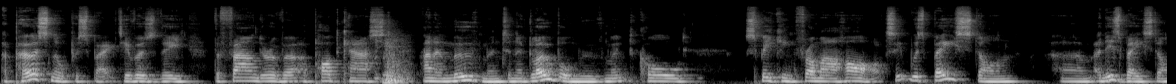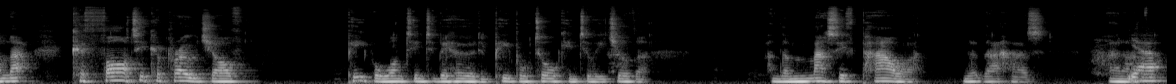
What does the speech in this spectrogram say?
a personal perspective, as the, the founder of a, a podcast and a movement and a global movement called Speaking from Our Hearts, it was based on um, and is based on that cathartic approach of people wanting to be heard and people talking to each other and the massive power that that has. And yeah. I've,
